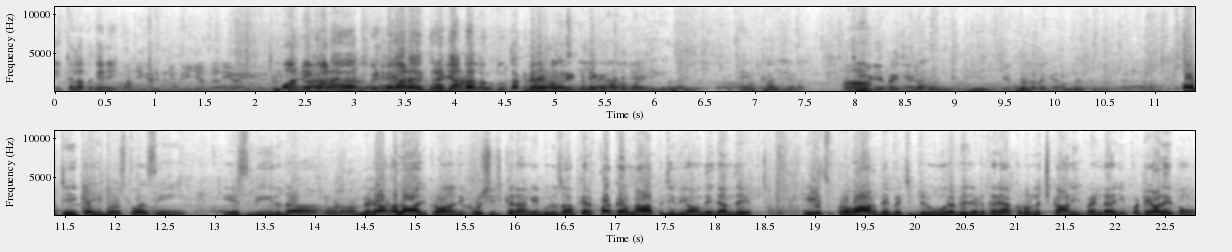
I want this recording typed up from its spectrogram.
ਇੱਕ ਲੱਤ ਕੇ ਲਈ। ਪਾਣੀ ਗੜਕ ਨਹੀਂ ਫਿਰੀ ਜਾਂਦਾ ਜੀ ਆਏ ਉਹ ਨਿਗੜ ਗਵਿੰਦਗੜ ਇਤਨਾ ਜਾਂਦਾ ਦੂਰ ਦੂਰ ਤੱਕ ਮੇਰੇ ਮਗਰ ਇੱਟ ਲੈ ਕੇ ਭੱਜ ਲਿਆ। ਜੀ ਹਾਂ ਵੀਡੀਓ ਭੇਜੀ ਨੂੰ ਜੀ। ਪਤਾ ਲੱਗਿਆ ਹੁਣ ਔਰ ਠੀਕ ਹੈ ਜੀ ਦੋਸਤੋ ਅਸੀਂ ਇਸ ਵੀਰ ਦਾ ਜਿਹੜਾ ਇਲਾਜ ਕਰਾਉਣ ਦੀ ਕੋਸ਼ਿਸ਼ ਕਰਾਂਗੇ। ਗੁਰੂ ਸਾਹਿਬ ਕਿਰਪਾ ਕਰਨ ਆਪ ਜੀ ਵੀ ਆਉਂਦੇ ਜਾਂਦੇ ਇਸ ਪਰਿਵਾਰ ਦੇ ਵਿੱਚ ਜਰੂਰ ਵਿਜ਼ਿਟ ਕਰਿਆ ਕਰੋ। ਲਚਕਾਣੀ ਪਿੰਡ ਹੈ ਜੀ ਪਟਿਆਲੇ ਤੋਂ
